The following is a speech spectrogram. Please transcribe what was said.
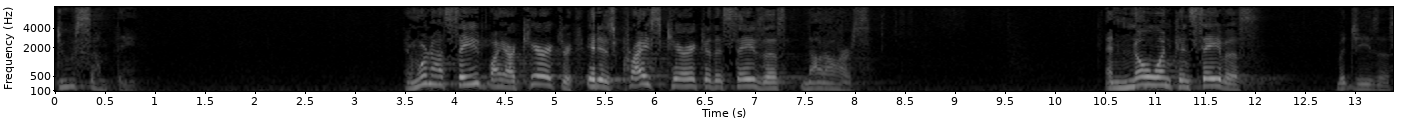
do something. And we're not saved by our character. It is Christ's character that saves us, not ours. And no one can save us but Jesus.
